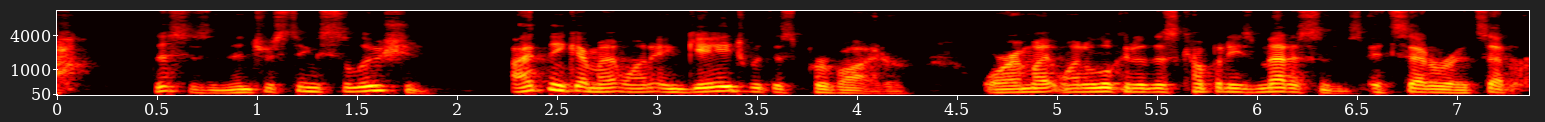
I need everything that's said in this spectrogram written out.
Oh, this is an interesting solution. I think I might want to engage with this provider, or I might want to look into this company's medicines, et cetera, et cetera.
